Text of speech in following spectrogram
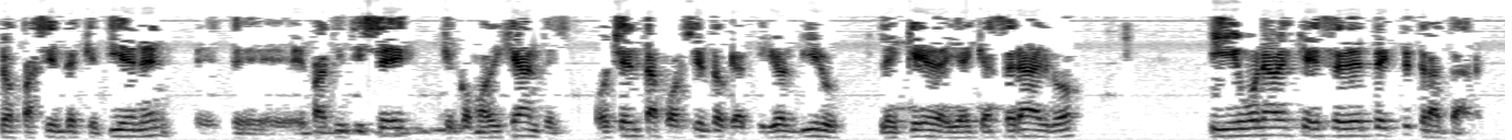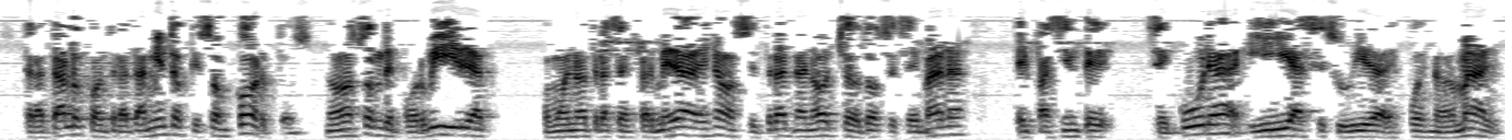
los pacientes que tienen este, hepatitis C, que como dije antes, 80% que adquirió el virus le queda y hay que hacer algo, y una vez que se detecte, tratar. Tratarlo con tratamientos que son cortos, no son de por vida, como en otras enfermedades, no, se tratan 8 o 12 semanas, el paciente se cura y hace su vida después normal.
